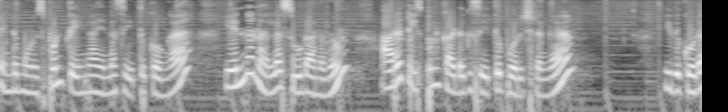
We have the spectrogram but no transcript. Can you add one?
ரெண்டு மூணு ஸ்பூன் தேங்காய் எண்ணெய் சேர்த்துக்கோங்க. எண்ணெய் நல்லா சூடானதும் அரை டீஸ்பூன் கடுகு சேர்த்து பொரிச்சிடுங்க. இது கூட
